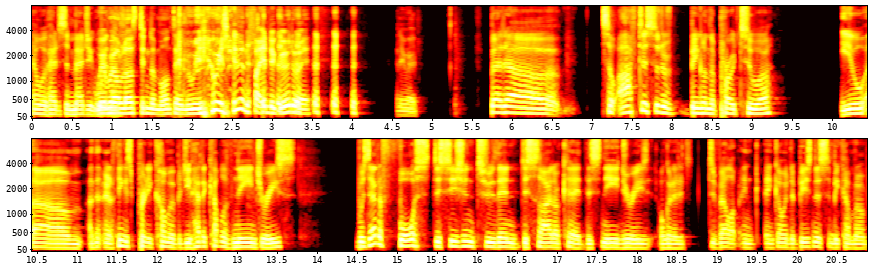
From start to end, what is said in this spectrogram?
And we've had some magic. We were lost in the mountain. We we didn't find a good way. Anyway, But uh, so after sort of being on the pro tour, you um, and I think it's pretty common, but you had a couple of knee injuries. Was that a forced decision to then decide, okay, this knee injury, I'm going to develop and, and go into business and become an,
